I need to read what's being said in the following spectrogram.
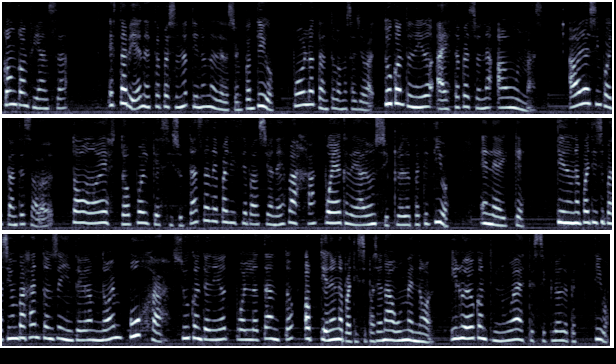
con confianza, está bien, esta persona tiene una relación contigo. Por lo tanto, vamos a llevar tu contenido a esta persona aún más. Ahora es importante saber todo esto porque si su tasa de participación es baja, puede crear un ciclo repetitivo en el que tiene una participación baja, entonces Instagram no empuja su contenido, por lo tanto obtiene una participación aún menor y luego continúa este ciclo repetitivo.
